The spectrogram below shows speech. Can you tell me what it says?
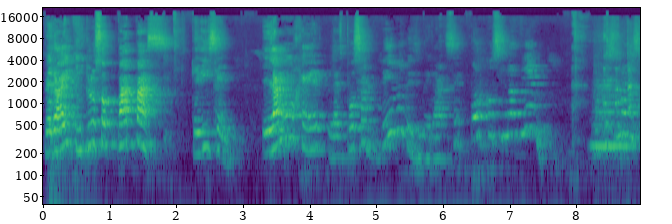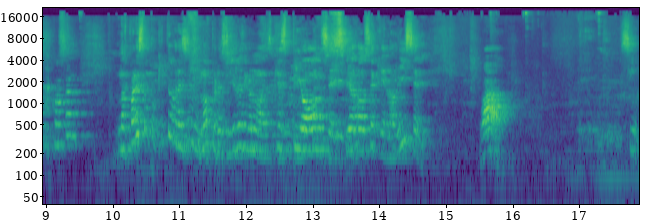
pero hay incluso papas que dicen, la mujer, la esposa debe de por cocinar bien. Porque es una de esas cosas, nos parece un poquito gracioso, ¿no? Pero si yo les digo, no, es que es Pío 11 y Pío 12 que lo dicen. ¡Wow! Sí.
